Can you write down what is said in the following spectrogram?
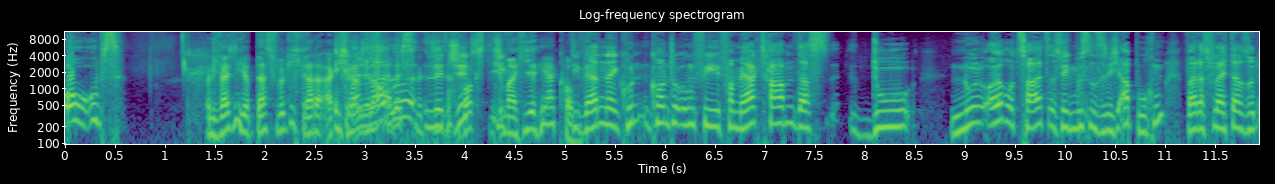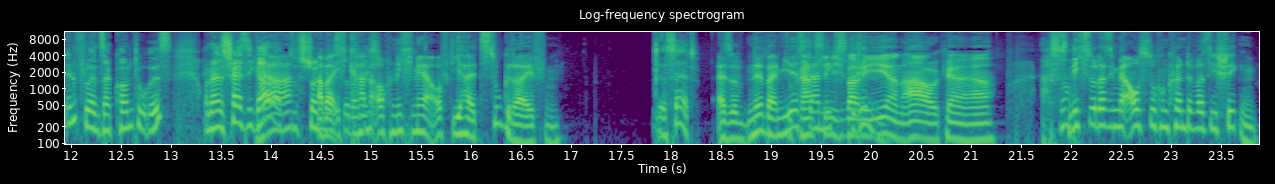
oh, ups. Und ich weiß nicht, ob das wirklich gerade aktuell ist, glaube, alles mit legit, Box, die, die- immer hierher kommt. Die werden dein Kundenkonto irgendwie vermerkt haben, dass du 0 Euro zahlst, deswegen müssen sie nicht abbuchen, weil das vielleicht dann so ein Influencer-Konto ist. Und dann ist scheißegal, ja, ob du es schon aber ich kann auch nicht mehr auf die halt zugreifen. Das ist sad. Also, ne, bei mir Du ist da kannst sie nichts nicht variieren. Ah, okay, ja. Ach drin. Ist nicht so, dass ich mir aussuchen könnte, was sie schicken.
